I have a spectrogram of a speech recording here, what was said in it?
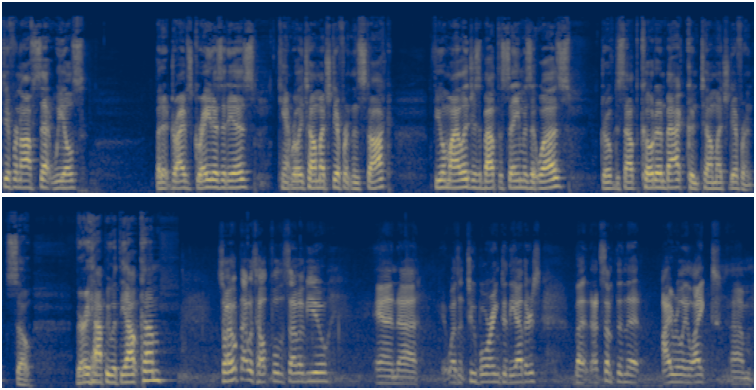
different offset wheels. But it drives great as it is. Can't really tell much different than stock. Fuel mileage is about the same as it was. Drove to South Dakota and back, couldn't tell much difference. So very happy with the outcome. So I hope that was helpful to some of you and uh, it wasn't too boring to the others, but that's something that I really liked um,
